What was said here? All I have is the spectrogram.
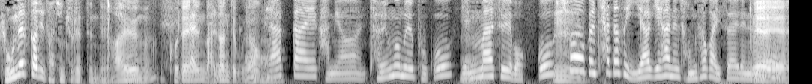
교내까지 다 진출했던데요. 아유, 지금은. 고대는 그러니까 말도 안 되고요. 어. 대학가에 가면 젊음을 보고 음. 옛맛을 먹고 음. 추억을 찾아서 이야기하는 정서가 있어야 되는데 예.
